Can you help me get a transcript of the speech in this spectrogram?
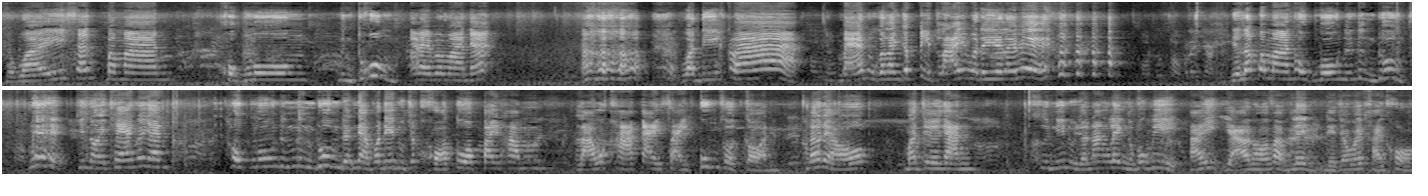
เดี๋ยวไว้สักประมาณหกโมงหนึ่งทุ่มอะไรประมาณเนี้ยหวันดีค่ะแหมหนูกำลังจะปิดไลฟ์หวันดีเลยพี่ขอทดสอบอะไรอย่างหนึงเดี๋ยวสักประมาณหกโมงถึงหนึ่งทุ่ม นี่กินหน่อยแข้งด้วยกันหกโมงถึงหนึ่งทุ่มเดี๋ยวเนี่ยพอดีหนูจะขอตัวไปทำเหลาขาไก่ใส่กุ้งสดก่อน แล้วเดี๋ยวมาเจอกัน คืนนี้หนูจะนั่งเล่นกับพวกพี่ไอ้อย่าเอาโทรศัพท์เล่น เดี๋ยวจะไว้ขายของ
